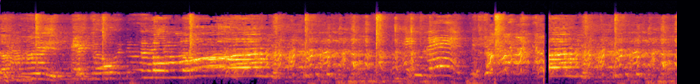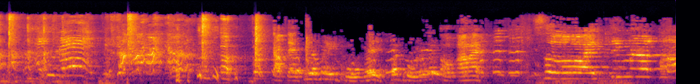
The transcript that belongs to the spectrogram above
จะให้ให้ดูนมน้องไอ้ทุเรศไอ้ทุเรศก็จับแต่เสื้อไม่ถูกเลยถ้าถูกแล้วก็ตบเอาไงสวยจริงมากพอ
